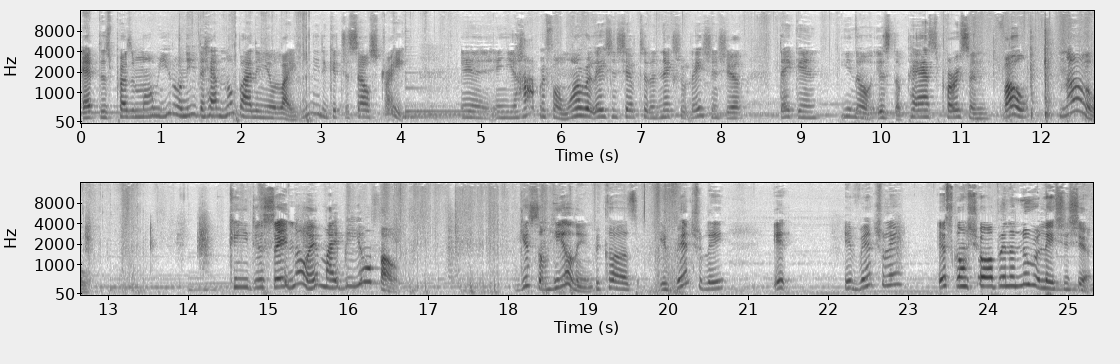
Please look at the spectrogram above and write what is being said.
at this present moment, you don't need to have nobody in your life. You need to get yourself straight. And, and you're hopping from one relationship to the next relationship thinking, you know, it's the past person fault. No. Can you just say, no, it might be your fault? Get some healing because eventually it eventually it's gonna show up in a new relationship.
